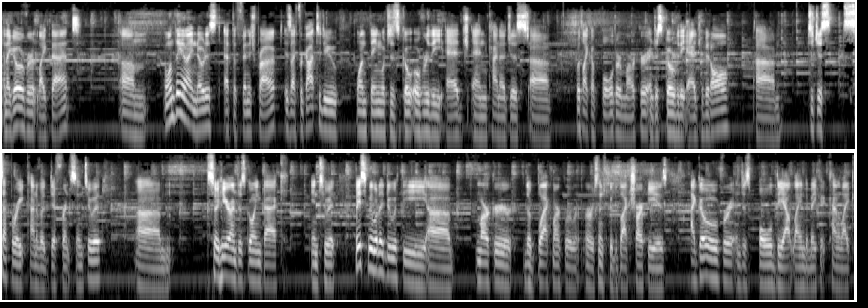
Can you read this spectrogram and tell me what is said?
And I go over it like that. Um, one thing that I noticed at the finished product is I forgot to do one thing, which is go over the edge and kind of just, uh, with like a bolder marker and just go over the edge of it all um, to just separate kind of a difference into it. Um, so here I'm just going back into it. Basically what I do with the uh, marker, the black marker, or essentially the black Sharpie is I go over it and just bold the outline to make it kind of like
